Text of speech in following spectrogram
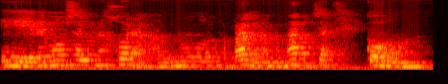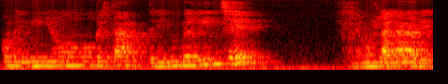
eh, vemos a lo mejor a unos papás, a una mamá, o sea, con, con el niño que está teniendo un berrinche, ponemos la cara de,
